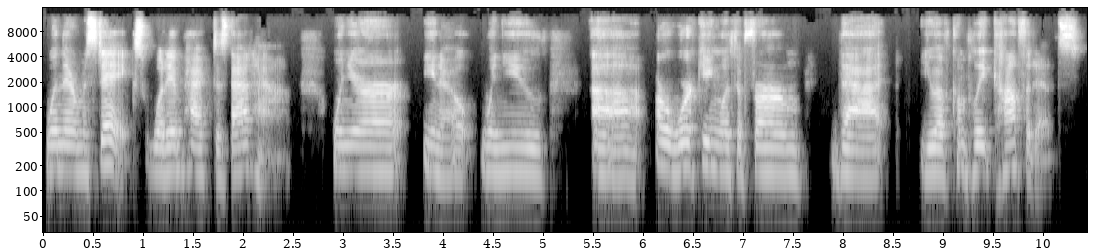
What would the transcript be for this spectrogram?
When there are mistakes, what impact does that have? When you're, you know, when you uh, are working with a firm that you have complete confidence,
